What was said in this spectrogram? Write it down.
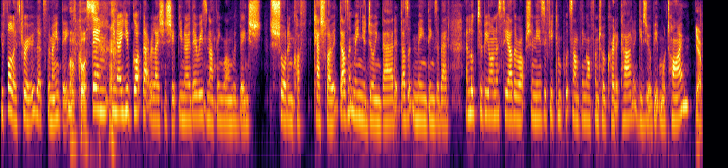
you follow through. That's the main thing. Of course. Then you know you've got that relationship. You know there is nothing wrong with being sh- short in cash flow. It doesn't mean you're doing bad. It doesn't mean things are bad. And look, to be honest, the other option is if you can put something off onto a credit card, it gives you a bit more time yep.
